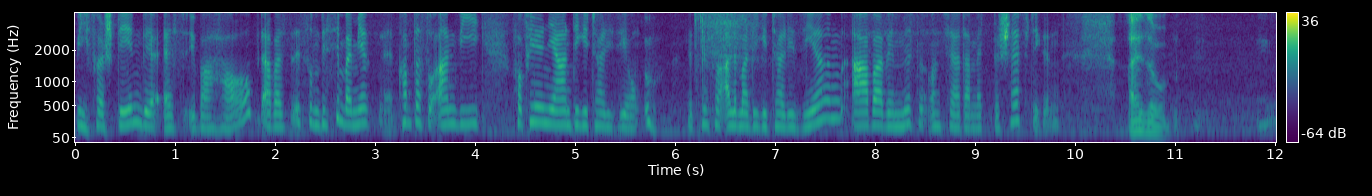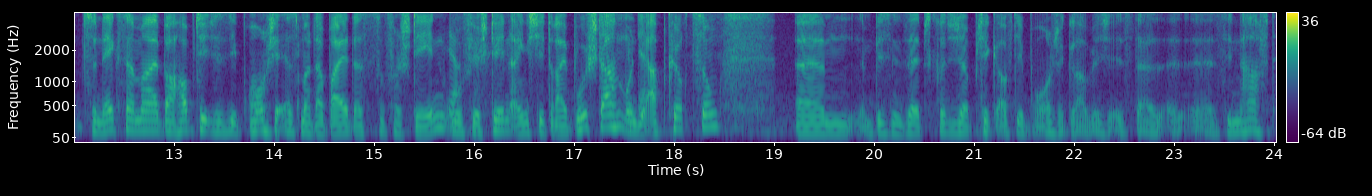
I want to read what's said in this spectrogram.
wie verstehen wir es überhaupt? Aber es ist so ein bisschen bei mir kommt das so an wie vor vielen Jahren Digitalisierung. Uh, jetzt müssen wir alle mal digitalisieren, aber wir müssen uns ja damit beschäftigen. Also zunächst einmal behaupte ich, ist die Branche erstmal dabei, das zu verstehen. Ja. Wofür stehen eigentlich die drei Buchstaben und die Abkürzung? Ähm, ein bisschen selbstkritischer Blick auf die Branche, glaube ich, ist da äh, sinnhaft.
